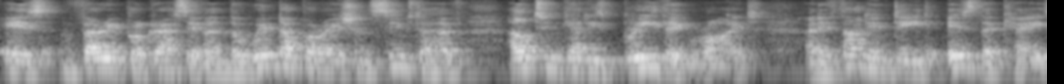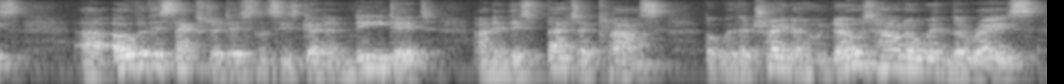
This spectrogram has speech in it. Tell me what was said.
is very progressive and the wind operation seems to have helped him get his breathing right. And if that indeed is the case, uh, over this extra distance he's going to need it and in this better class, but with a trainer who knows how to win the race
